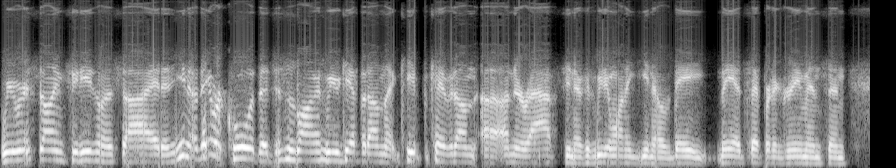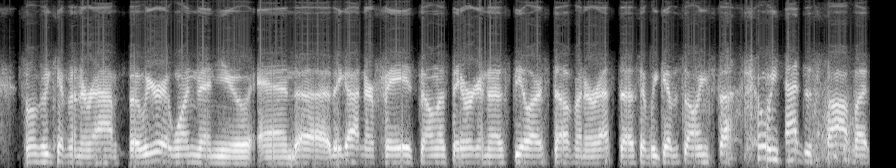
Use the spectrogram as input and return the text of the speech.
we were selling CDs on the side, and you know they were cool with it just as long as we kept it on the keep kept it on uh, under wraps, you know, because we didn't want to, you know, they they had separate agreements and long we kept under wraps. But we were at one venue, and uh, they got in our face telling us they were going to steal our stuff and arrest us if we kept selling stuff. So we had to stop. But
